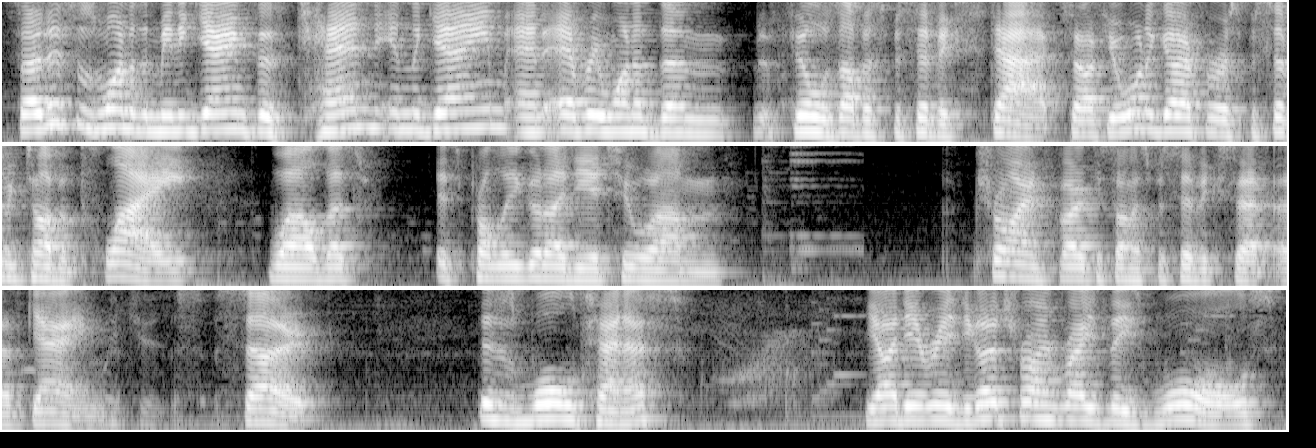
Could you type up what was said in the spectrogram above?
So this is one of the mini games. There's 10 in the game, and every one of them fills up a specific stat. So if you want to go for a specific type of play, well, that's it's probably a good idea to um try and focus on a specific set of games. So, this is wall tennis. The idea is you got to try and raise these walls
